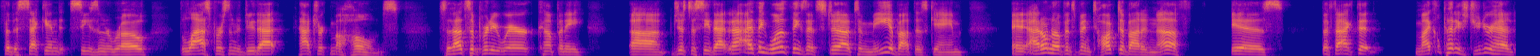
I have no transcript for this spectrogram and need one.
for the second season in a row the last person to do that patrick mahomes so that's a pretty rare company um, just to see that and i think one of the things that stood out to me about this game and i don't know if it's been talked about enough is the fact that michael Penix jr had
